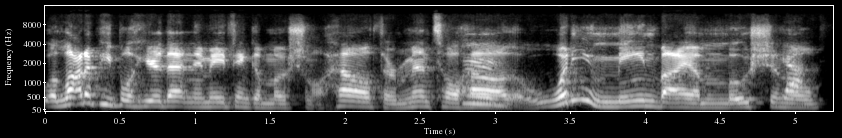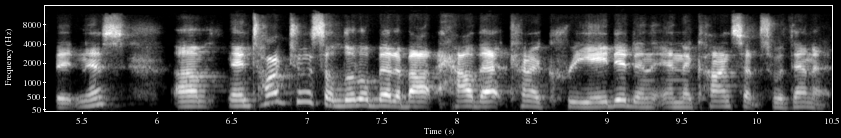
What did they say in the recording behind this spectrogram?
a lot of people hear that and they may think emotional health or mental hmm. health. Mm. What do you mean by emotional yeah. fitness? Um, and talk to us a little bit about how that kind of created and, and the concepts within it.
